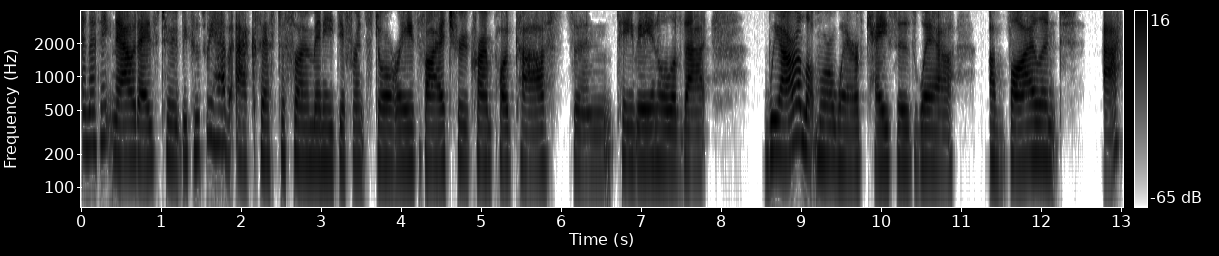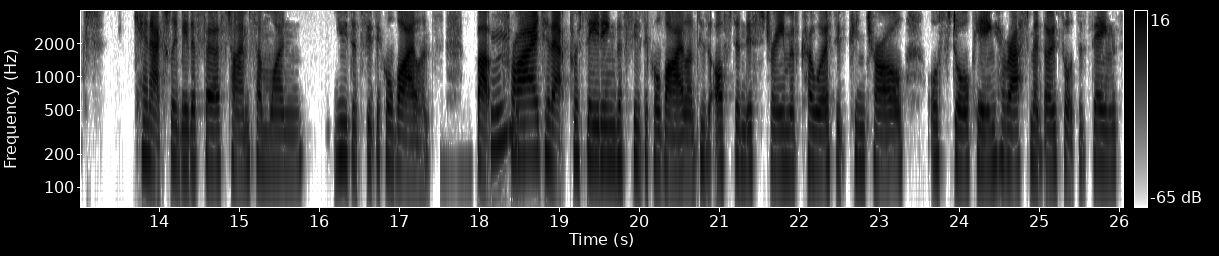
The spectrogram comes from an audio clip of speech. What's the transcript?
And I think nowadays too, because we have access to so many different stories via true crime podcasts and TV and all of that, we are a lot more aware of cases where a violent act can actually be the first time someone uses physical violence. But mm. prior to that, preceding the physical violence is often this stream of coercive control or stalking, harassment, those sorts of things.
